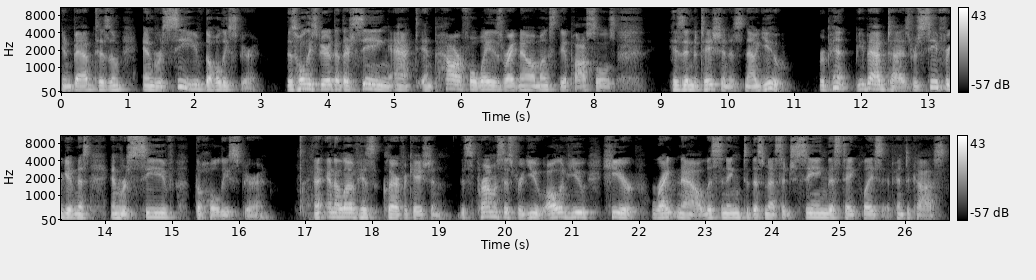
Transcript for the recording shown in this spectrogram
in baptism and receive the Holy Spirit. This Holy Spirit that they're seeing act in powerful ways right now amongst the apostles. His invitation is now you repent, be baptized, receive forgiveness, and receive the Holy Spirit. And, and, I love his clarification. This promise is for you, all of you here right now, listening to this message, seeing this take place at Pentecost.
